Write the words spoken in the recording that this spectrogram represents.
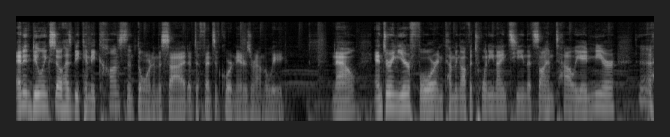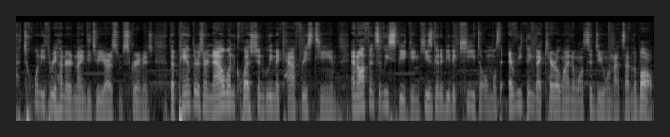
and in doing so has become a constant thorn in the side of defensive coordinators around the league. Now, entering year four and coming off a 2019 that saw him tally a mere eh, 2,392 yards from scrimmage, the Panthers are now unquestionably McCaffrey's team, and offensively speaking, he's going to be the key to almost everything that Carolina wants to do on that side of the ball.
